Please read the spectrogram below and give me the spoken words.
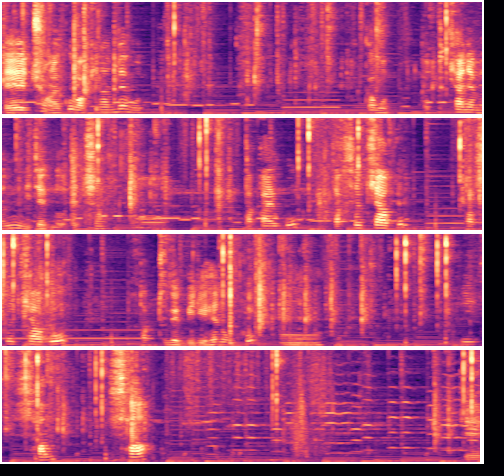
대충 알 것 같긴 한데 뭐 그니까 뭐 어떻게 하냐면 이제 너 대충 어 딱 깔고 딱 설치하고 딱 설치하고 딱 두 개 미리 해놓고 어 1, 3, 4 이제.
